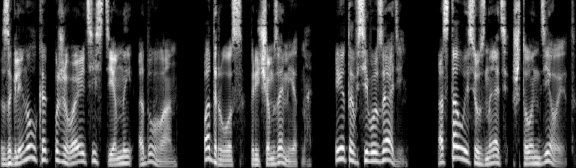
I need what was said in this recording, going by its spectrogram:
заглянул, как поживает системный одуван. Подрос, причем заметно. И это всего за день. Осталось узнать, что он делает.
